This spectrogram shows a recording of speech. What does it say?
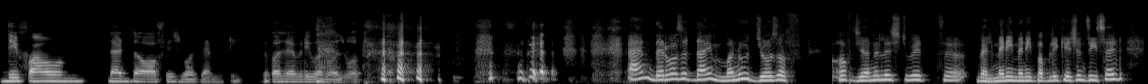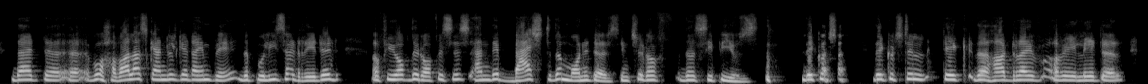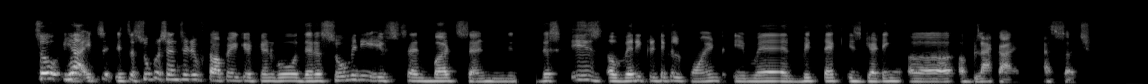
they found that the office was empty because everyone was working. there. and there was a time Manu Joseph, a journalist with uh, well many many publications, he said that uh, uh, वो हवाला scandal के time पे the police had raided a few of their offices and they bashed the monitors instead of the CPUs. they could they could still take the hard drive away later. So yeah, it's it's a super sensitive topic. It can go. There are so many ifs and buts, and this is a very critical point eh, where big tech is getting a, a black eye as such,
